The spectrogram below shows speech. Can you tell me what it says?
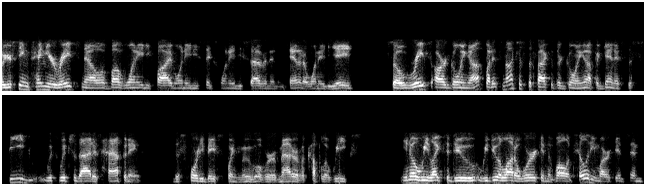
So you're seeing 10 year rates now above 185, 186, 187, and in Canada, 188. So rates are going up, but it's not just the fact that they're going up. Again, it's the speed with which that is happening this 40 basis point move over a matter of a couple of weeks. You know, we like to do, we do a lot of work in the volatility markets, and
